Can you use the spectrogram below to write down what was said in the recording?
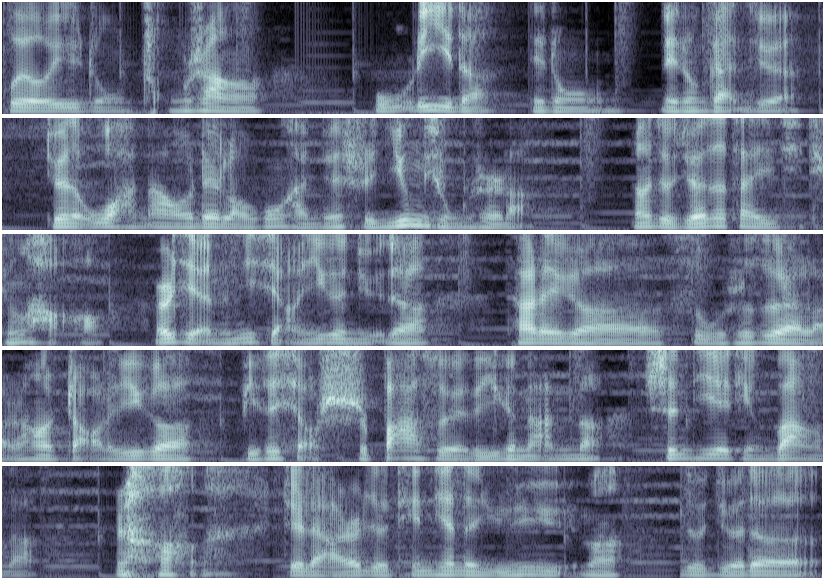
会有一种崇尚。武力的那种那种感觉，觉得哇，那我这老公感觉是英雄似的，然后就觉得在一起挺好。而且呢，你想一个女的，她这个四五十岁了，然后找了一个比她小十八岁的一个男的，身体也挺棒的，然后这俩人就天天的云雨嘛，就觉得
